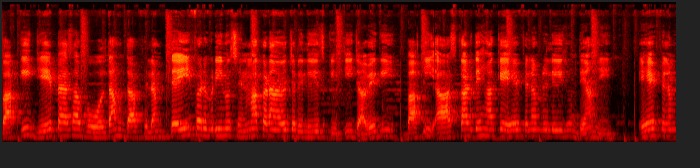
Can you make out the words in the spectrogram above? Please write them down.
ਬਾਕੀ ਜੇ ਪੈਸਾ ਬੋਲਦਾ ਹੁੰਦਾ, ਫਿਲਮ 23 ਫਰਵਰੀ ਨੂੰ ਸਿਨੇਮਾ ਘਰਾਂ ਵਿੱਚ ਰਿਲੀਜ਼ ਕੀਤੀ ਜਾਵੇਗੀ। ਬਾਕੀ ਆਸ ਕਰਦੇ ਹਾਂ ਕਿ ਇਹ ਫਿਲਮ ਰਿਲੀਜ਼ ਹੁੰਦਿਆਂ ਹੀ ਇਹ ਫਿਲਮ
